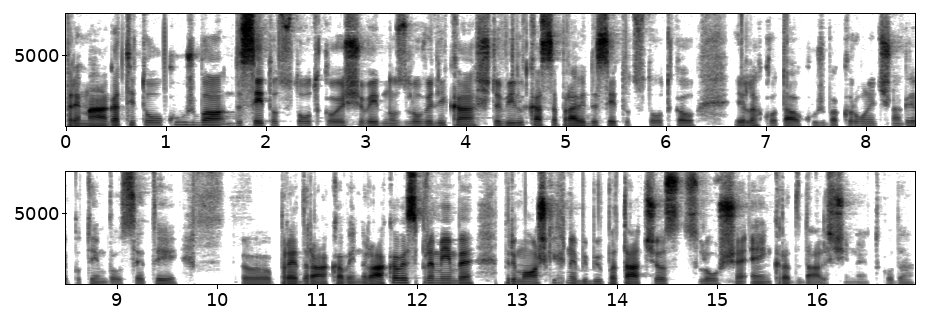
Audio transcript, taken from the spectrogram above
premagati to okužbo. 10 odstotkov je še vedno zelo velika številka, se pravi, 10 odstotkov je lahko ta okužba kronična, gre potem v vse te predrakave in rakave spremembe, pri moških naj bi bil pa ta čas celo še enkrat daljši. Ne. Tako da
